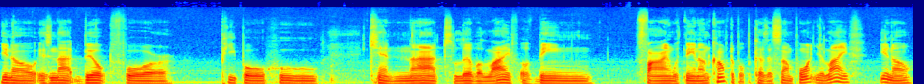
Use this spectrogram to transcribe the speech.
you know, is not built for people who cannot live a life of being fine with being uncomfortable because at some point in your life, you know,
